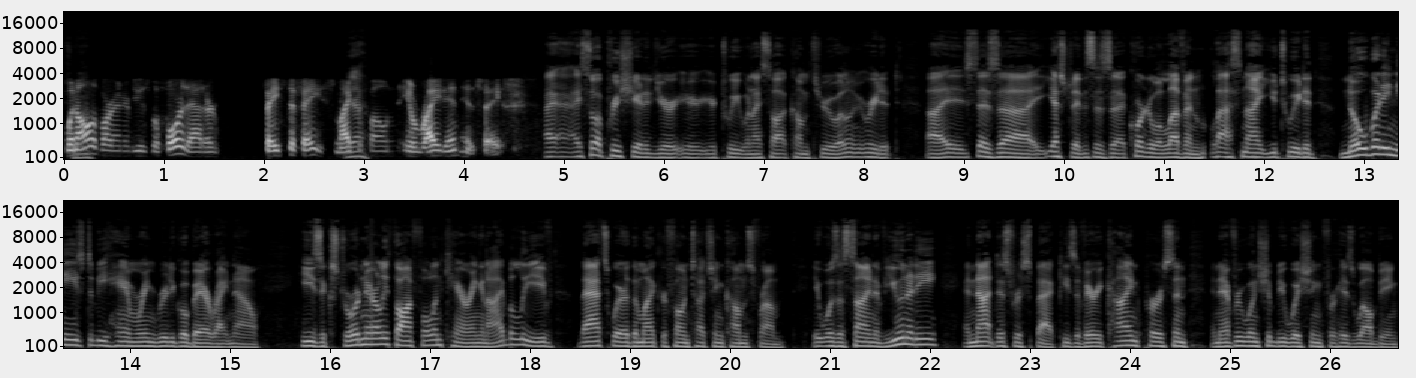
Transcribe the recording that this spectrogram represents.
when all of our interviews before that are face to face, microphone eh, right in his face. I, I so appreciated your, your, your tweet when I saw it come through. Let me read it. Uh, it says uh, yesterday, this is uh, quarter to 11. Last night, you tweeted, Nobody needs to be hammering Rudy Gobert right now. He's extraordinarily thoughtful and caring, and I believe that's where the microphone touching comes from. It was a sign of unity and not disrespect. He's a very kind person, and everyone should be wishing for his well-being.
